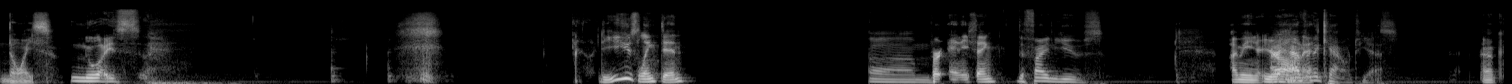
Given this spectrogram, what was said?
Noise. Noise. Do you use LinkedIn um, for anything? Define use. I mean, you're I on have it. an account. Yes. Okay.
